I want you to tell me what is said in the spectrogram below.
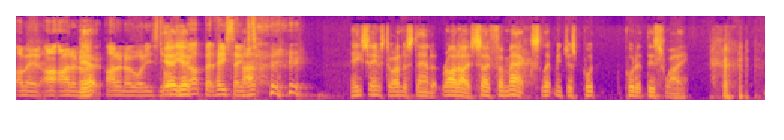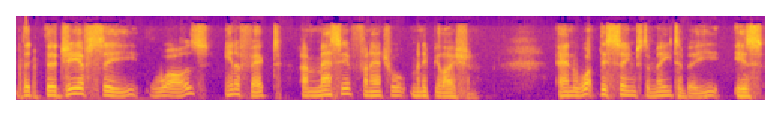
I mean, I, I don't know. Yeah. I don't know what he's talking yeah. about, but he seems No. to. He seems to understand it. Righto. So for Max, let me just put put it this way: the the GFC was in effect a massive financial manipulation, and what this seems to me to be is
